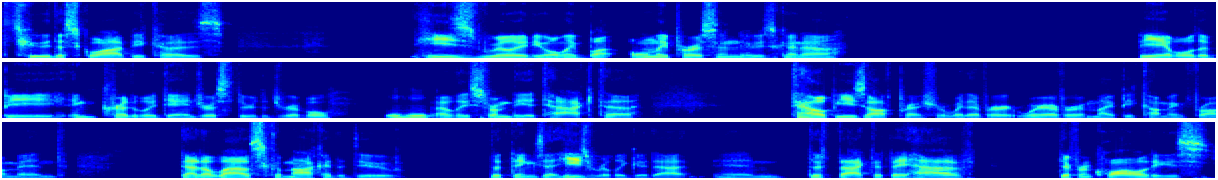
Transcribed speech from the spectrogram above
to the squad because he's really the only but only person who's gonna be able to be incredibly dangerous through the dribble, mm-hmm. at least from the attack to to help ease off pressure, whatever wherever it might be coming from, and that allows Scamacca to do the things that he's really good at, and the fact that they have different qualities,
